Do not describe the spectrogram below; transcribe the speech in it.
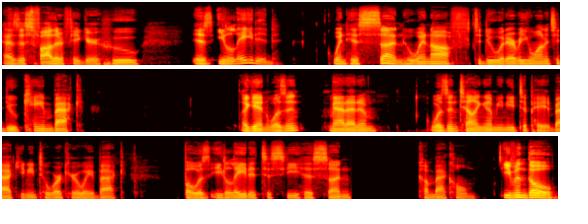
as this father figure who is elated when his son, who went off to do whatever he wanted to do, came back. Again, wasn't mad at him, wasn't telling him you need to pay it back, you need to work your way back but was elated to see his son come back home. Even though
